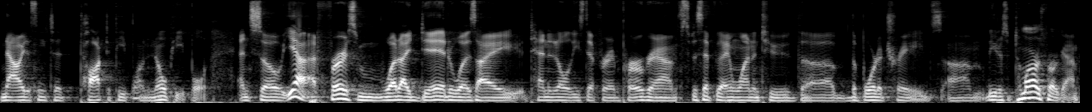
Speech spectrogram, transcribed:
Now I just need to talk to people and know people. And so, yeah, at first, what I did was I attended all these different programs. Specifically, I went into the, the Board of Trades um, Leaders of Tomorrow's program.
